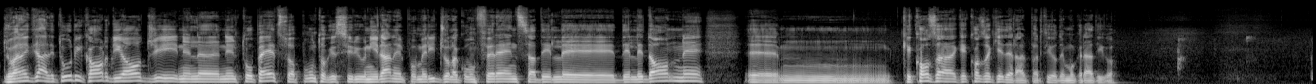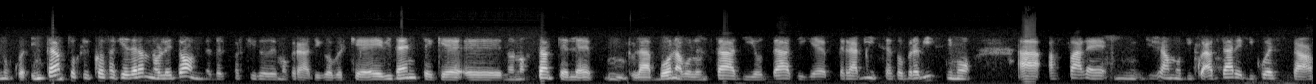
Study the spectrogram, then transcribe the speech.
Giovanni Vitale, tu ricordi oggi nel, nel, tuo pezzo appunto che si riunirà nel pomeriggio la conferenza delle, delle donne, ehm, che, cosa, che cosa chiederà il Partito Democratico? Intanto che cosa chiederanno le donne del Partito Democratico? Perché è evidente che eh, nonostante le, la buona volontà di Oddati, che è bravissimo, è stato bravissimo a, a, fare, diciamo, di, a dare di questa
